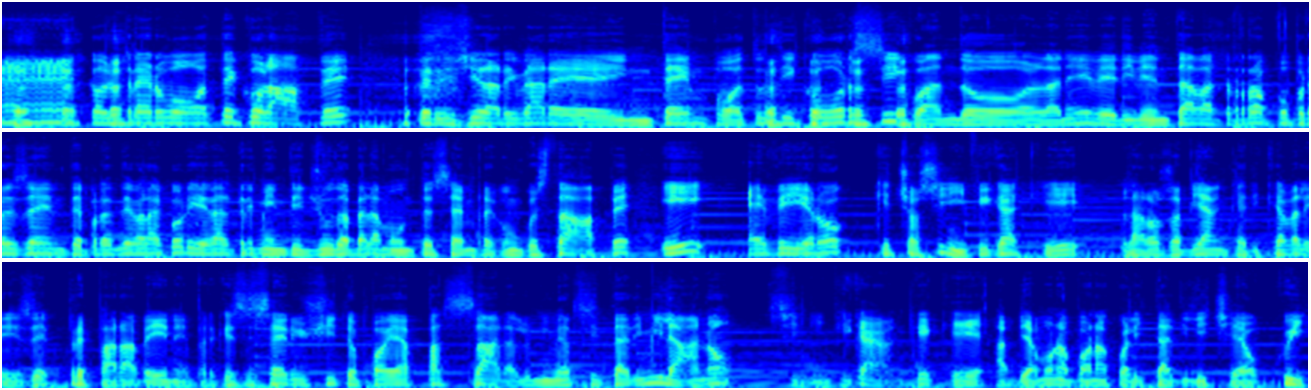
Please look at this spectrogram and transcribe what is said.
col tre ruote, con l'ape, per riuscire ad arrivare in tempo a tutti i corsi. quando la neve diventava troppo presente, prendeva la corriera, altrimenti giù da Bellamonte sempre con questa ape. E è vero che ciò significa che la Rosa Bianca di Cavalese prepara bene, perché se sei riuscito poi a passare all'Università di Milano, significa anche che abbiamo una buona qualità di liceo qui.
